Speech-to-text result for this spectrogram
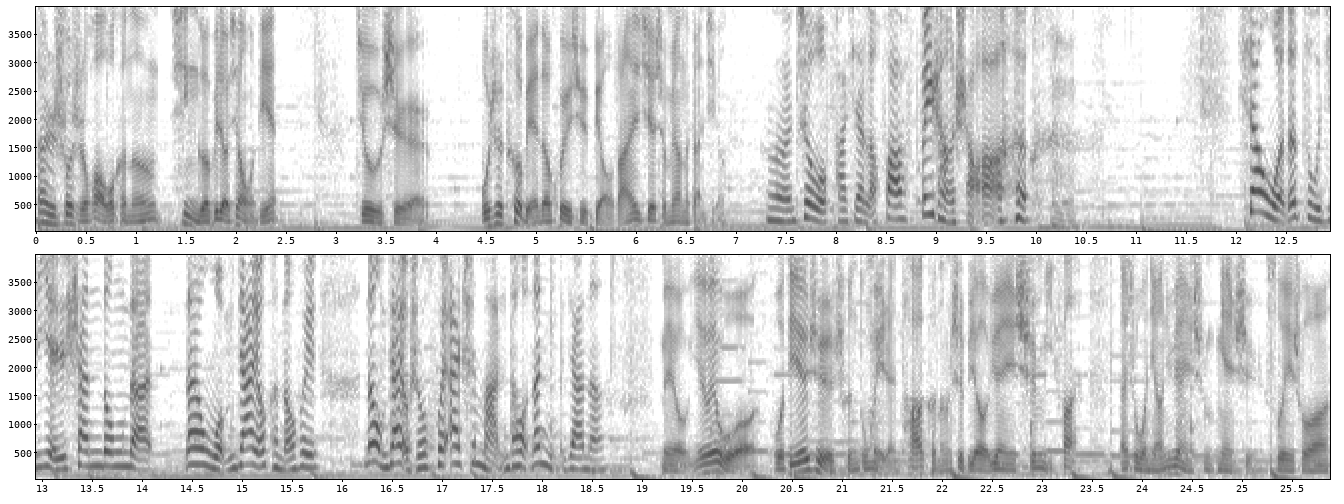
但是说实话，我可能性格比较像我爹，就是不是特别的会去表达一些什么样的感情。嗯，这我发现了，话非常少啊。像我的祖籍也是山东的，那我们家有可能会，那我们家有时候会爱吃馒头，那你们家呢？没有，因为我我爹是纯东北人，他可能是比较愿意吃米饭，但是我娘就愿意吃面食，所以说，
